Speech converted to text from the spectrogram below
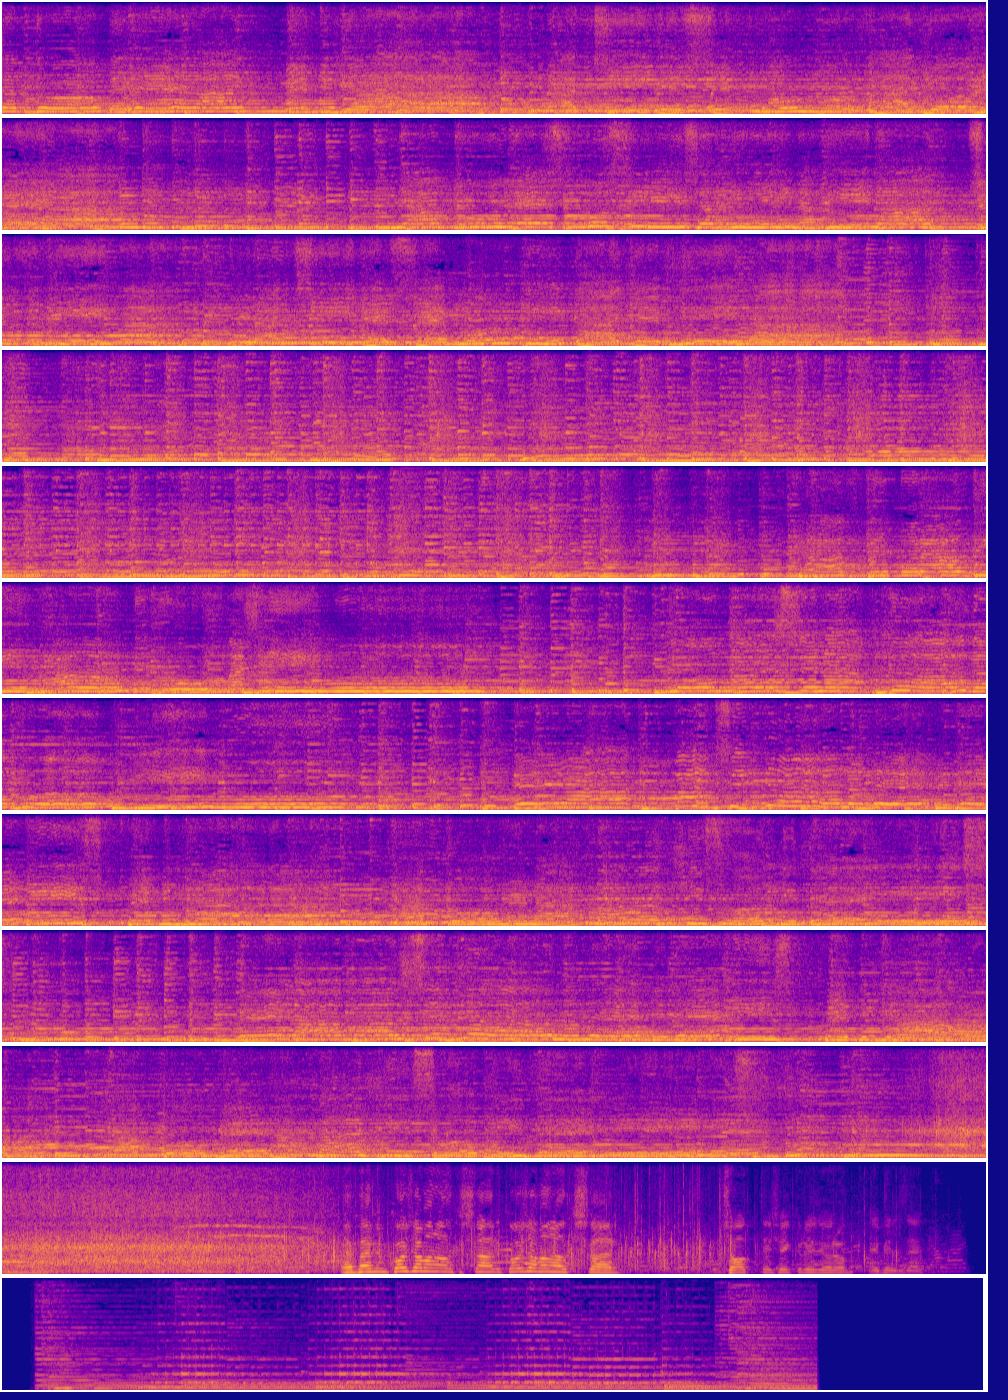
accept the. Βράδυ ραντεβού μαζί μου. Μόνο εσένα θα αγαπώ παιδί μου. Έλα πάψε πια να με παιδεύεις παιδιάρα Κι αυτό με να θα έχεις ό,τι θέλεις Efendim kocaman alkışlar, kocaman alkışlar. Çok teşekkür ediyorum hepinize.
